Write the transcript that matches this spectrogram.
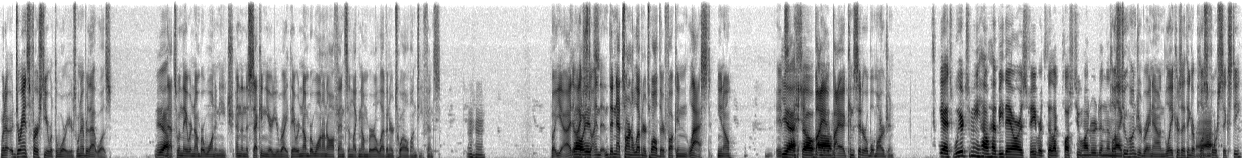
Whatever, Durant's first year with the Warriors, whenever that was. yeah. That's when they were number one in each. And then the second year, you're right, they were number one on offense and like number 11 or 12 on defense. Mm-hmm. But yeah, I, So I just don't, and the- the Nets aren't 11 or 12. They're fucking last, you know? It's, Yeah, so, by, um, by a considerable margin. Yeah, it's weird to me how heavy they are as favorites. They're like plus two hundred, and then Plus like 200 right now. And Lakers, I think, are plus Uh, 460.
